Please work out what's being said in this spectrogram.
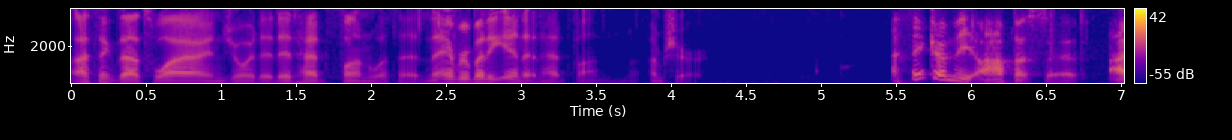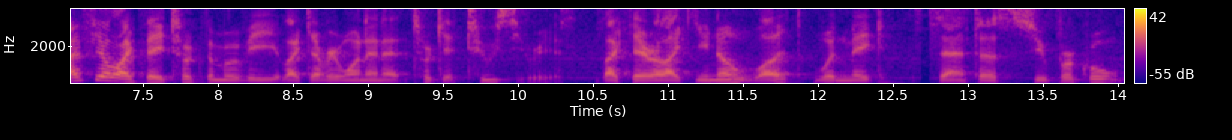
I think that's why I enjoyed it. It had fun with it, and everybody in it had fun. I'm sure. I think I'm the opposite. I feel like they took the movie, like everyone in it took it too serious. Like they were like, you know what would make Santa super cool?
